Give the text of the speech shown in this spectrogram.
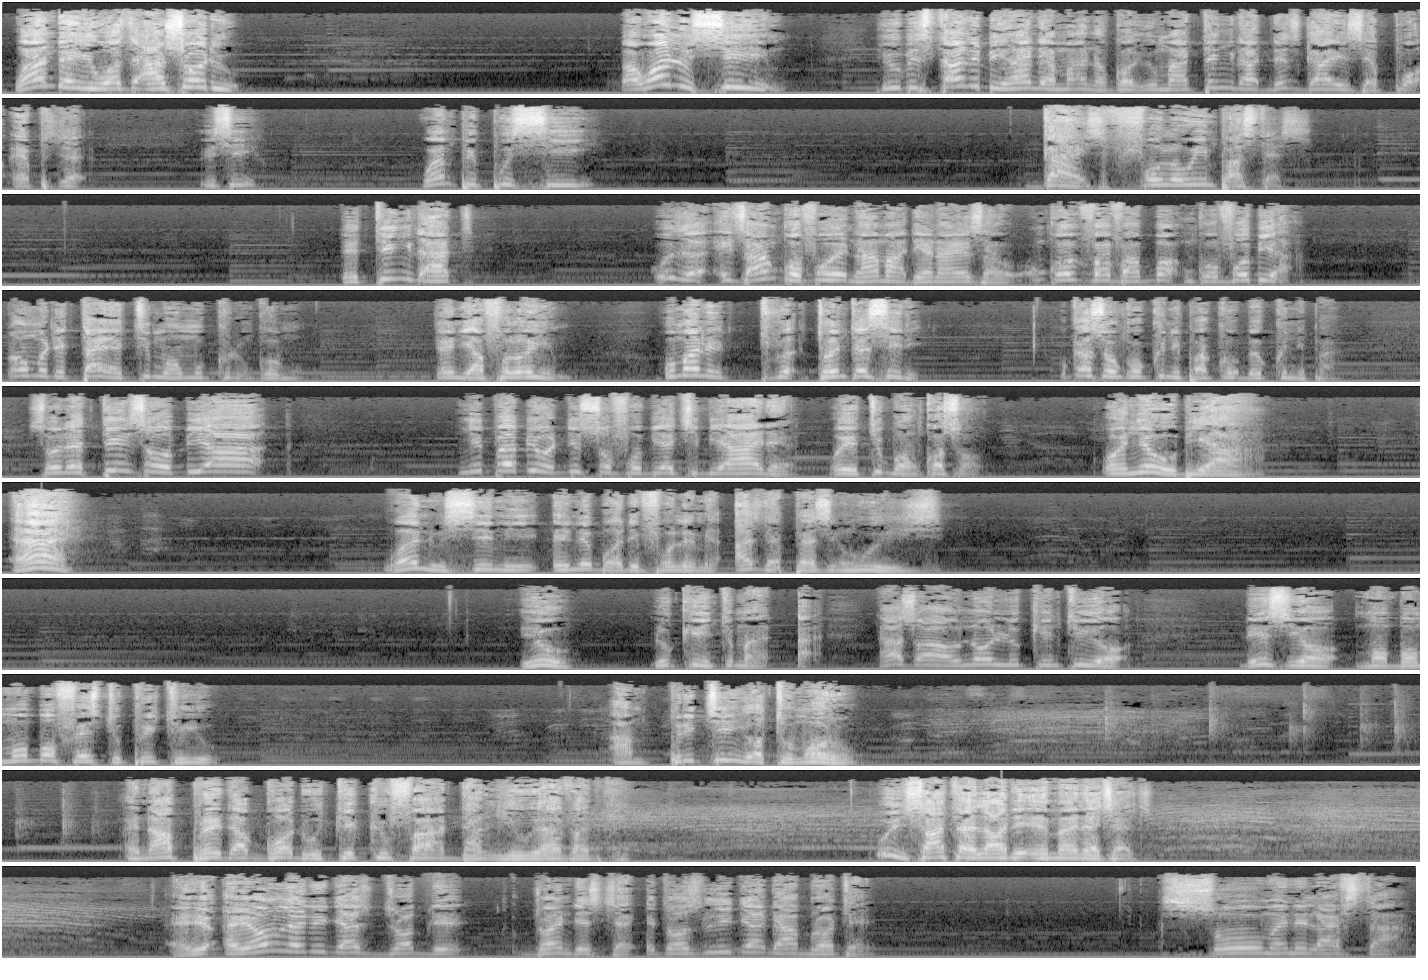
one day he was, I showed you. But when you see him, he'll be standing behind the man of God. You might think that this guy is a poor. You see, when people see guys following pastors, they think that it's nkɔfo na ama adeɛ na ayɛ sa nkɔfo fafa bɔ nkɔfo bi a na wɔn de tire ti mu wɔn kuru nkɔm then they follow him. Woman ne twenty city. Woka so nkɔku nipa kɔ ɔbɛku nipa so the thing sɛ obiara nipa odi sɔfo bi akyi biara dɛ ɔyɛ tu bɔ nkɔ so ɔnyɛ obiara eh? When you see me anybody follow me ask the person who is. You looking into my. Uh, that's why I will not look into your this your mobile mobile face to preach to you. I'm preaching your tomorrow. And I pray that God will take you far than you ever be. Who is that amen The church? A, a young lady just dropped it, joined this church. It was Lydia that brought it. So many lifestyle.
